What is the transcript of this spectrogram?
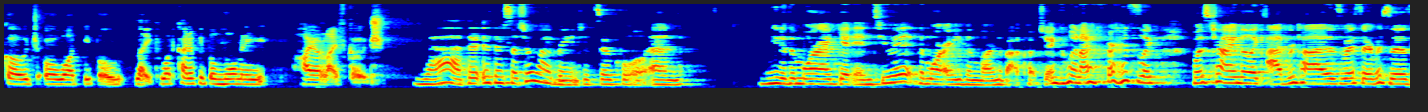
coach or what people like what kind of people normally hire a life coach? Yeah, there, there's such a wide range. It's so cool. And you know, the more I get into it, the more I even learn about coaching. When I first like was trying to like advertise my services,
